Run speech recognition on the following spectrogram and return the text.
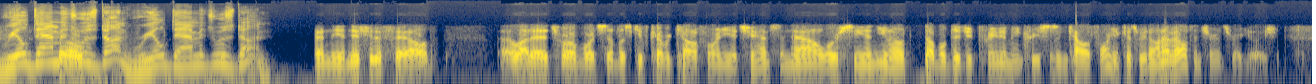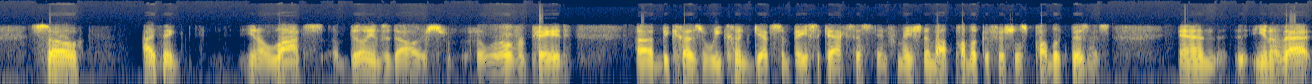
Real damage So- was done. Real damage was done. And the initiative failed. A lot of editorial boards said, let's give covered California a chance. And now we're seeing, you know, double digit premium increases in California because we don't have health insurance regulation. So I think, you know, lots, billions of dollars were overpaid. Uh, because we couldn't get some basic access to information about public officials' public business, and you know that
